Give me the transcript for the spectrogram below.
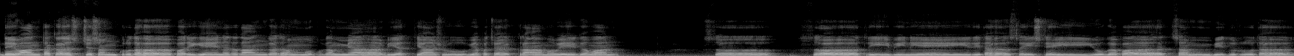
देवान्तकश्च सङ्क्रुधः परिघेन तदाङ्गधम् उपगम्याभियत्याशु व्यपचक्रामवेगवान्। स स त्रिभिनेरितः श्रेष्ठै युगपत्संविधृतः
